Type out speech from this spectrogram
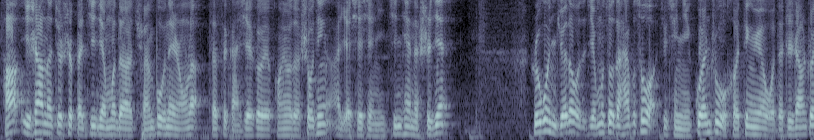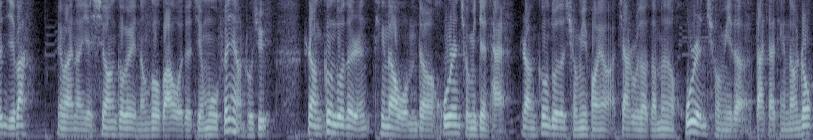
好，以上呢就是本期节目的全部内容了。再次感谢各位朋友的收听啊，也谢谢你今天的时间。如果你觉得我的节目做得还不错，就请你关注和订阅我的这张专辑吧。另外呢，也希望各位能够把我的节目分享出去，让更多的人听到我们的湖人球迷电台，让更多的球迷朋友啊加入到咱们湖人球迷的大家庭当中。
